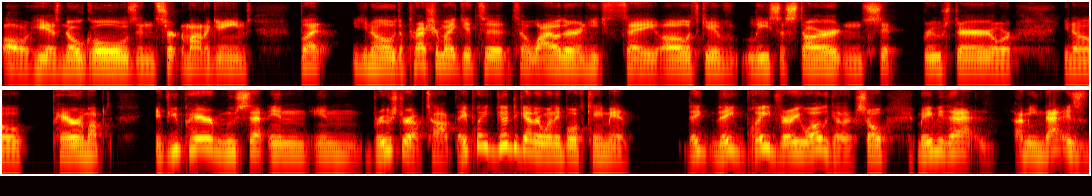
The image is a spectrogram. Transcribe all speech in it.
oh, he has no goals in certain amount of games. But, you know, the pressure might get to, to Wilder and he could say, oh, let's give Lys a start and sit Brewster or, you know, pair him up. If you pair Mousset in in Brewster up top, they played good together when they both came in. They they played very well together. So maybe that I mean that is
